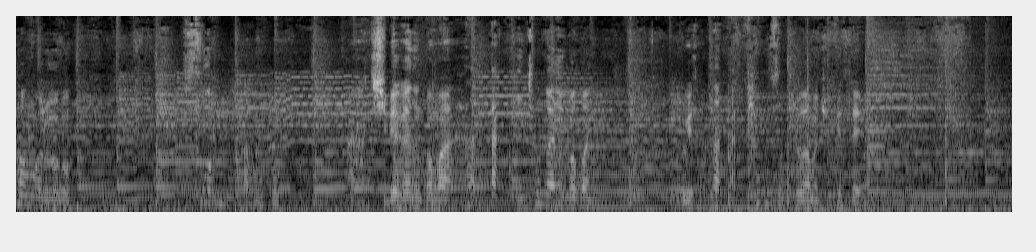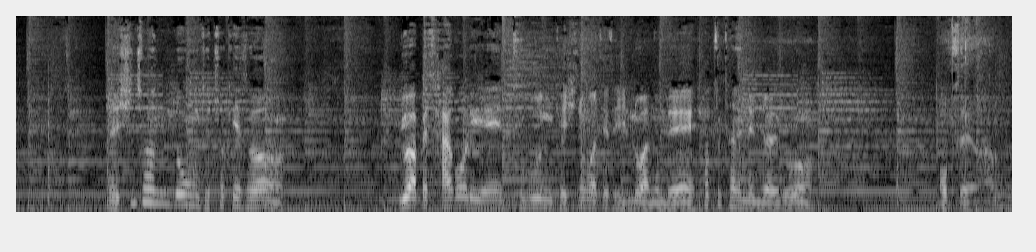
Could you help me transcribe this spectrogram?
처음으로 수업도 가보고, 아, 집에 가는 것만, 하나 딱 인천 가는 것만 여기서 하나 딱 타고서 들어가면 좋겠어요. 네, 신천동 도착해서 요 앞에 사거리에 두 분 계시는 것 같아서 일로 왔는데 셔틀 타는 데인 줄 알고 없어요, 아무도.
